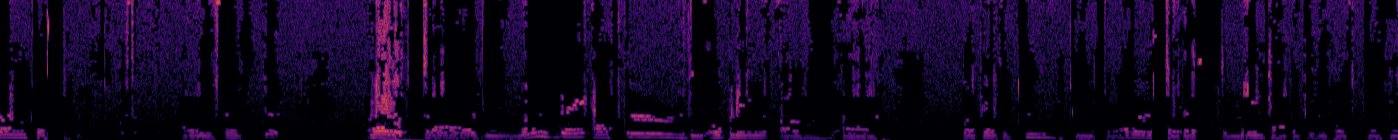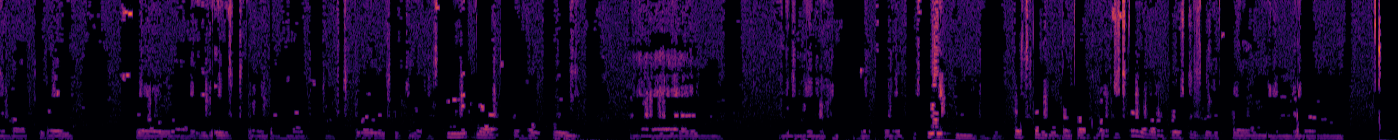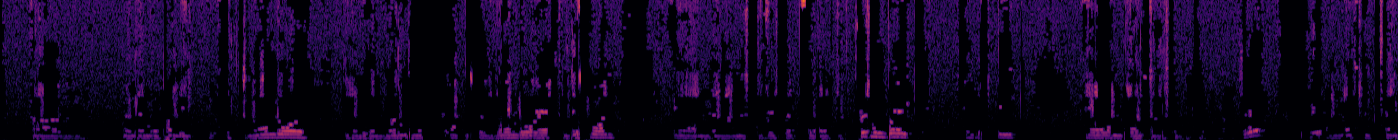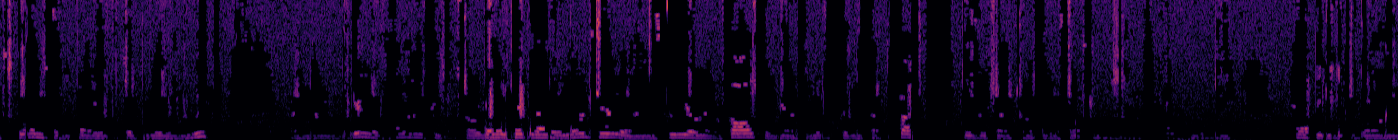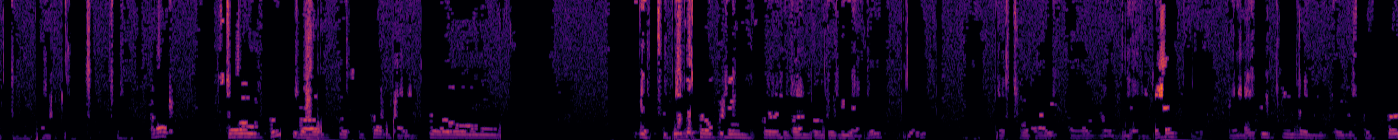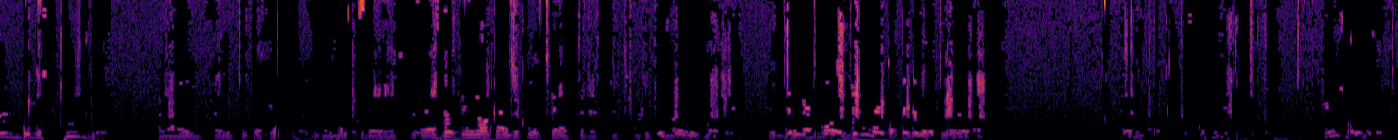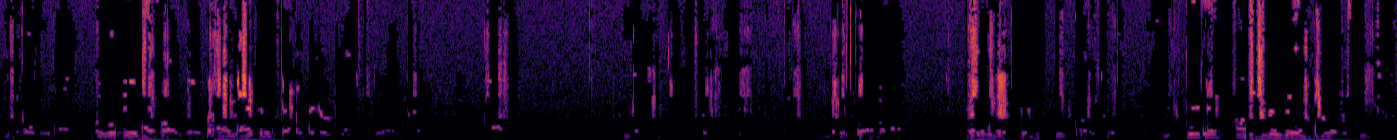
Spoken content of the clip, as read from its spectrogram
son. How are you, sir? Good. Well, it's uh, the Wednesday after the opening of uh, Panther 2, Between Forever, so that's the main topic we'll be talking about today. So uh, it is going to have some spoilers if you haven't seen it yet, so hopefully um, you know, that's kind of the fit, and that's kind of what I'm talking about. Just kind of our impressions of the film, and um, um, and then we'll probably get to Andor, and then one more episode of Andor after this one, and um, this is just episode of prison break, so to speak, and this one we'll talk about today. And next week's Thanksgiving, so we'll probably have to take the later in the week. And then the beginning of the holiday season. So we'll take it out of the merge here, and in the studio in the fall, so again, if you're interested in this type of please reach out to us on the socials. We'd be happy to get you going into the podcast. All right. So first of all, let's just talk about it. So it's the biggest opening for November movie ever. That's what I uh, read the other day, and I think even it was the third biggest Tuesday. And I, I looked at yesterday. You know, yesterday, there's all kinds of cool stats in it. It's, it's, it's, It didn't make more. It didn't make a bigger opening. But we'll see if that falls good. But I imagine it's got a bigger. Did on the Tuesday.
